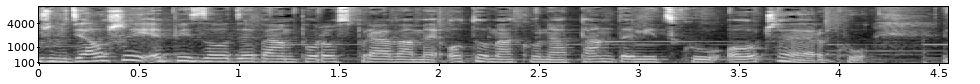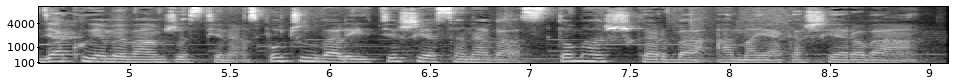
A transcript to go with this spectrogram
Už v ďalšej epizóde vám porozprávame o tom, ako na pandemickú očr Ďakujeme vám, že ste nás počúvali. Tešia sa na vás Tomáš Škarba a Maja Kašiarová.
